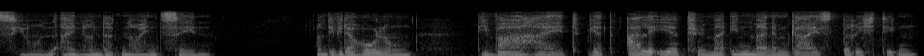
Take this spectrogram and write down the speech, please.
Lektion 119 und die Wiederholung. Die Wahrheit wird alle Irrtümer in meinem Geist berichtigen.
